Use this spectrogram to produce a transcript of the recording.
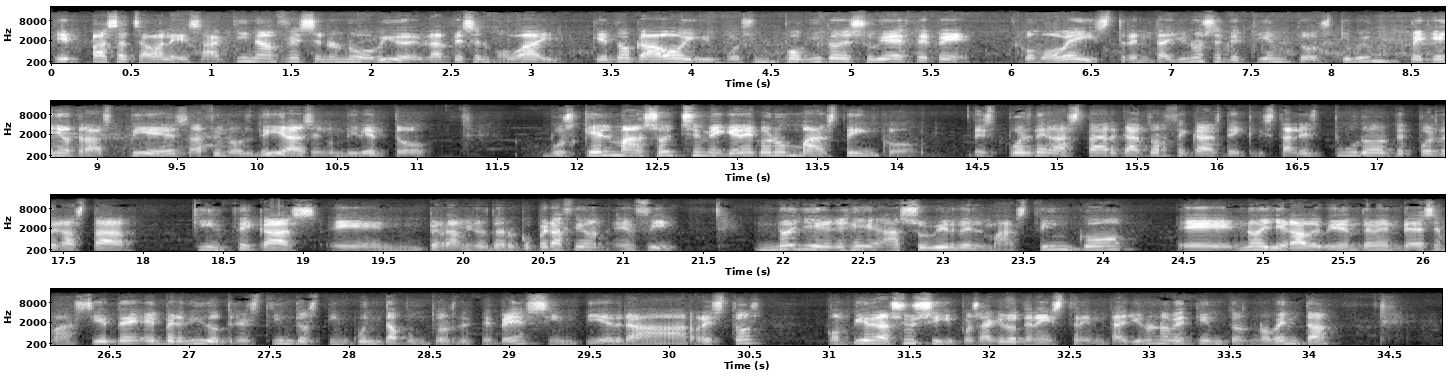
¿Qué pasa chavales? Aquí Nafes en un nuevo vídeo de Black Desert Mobile. ¿Qué toca hoy? Pues un poquito de subida de CP Como veis, 31.700 Tuve un pequeño traspiés hace unos días en un directo. Busqué el más 8 y me quedé con un más 5 Después de gastar 14k de cristales puros Después de gastar 15k en pergaminos de recuperación En fin, no llegué a subir del más 5 eh, no he llegado, evidentemente, a ese más 7. He perdido 350 puntos de CP sin piedra restos. Con piedra sushi, pues aquí lo tenéis, 31,990.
